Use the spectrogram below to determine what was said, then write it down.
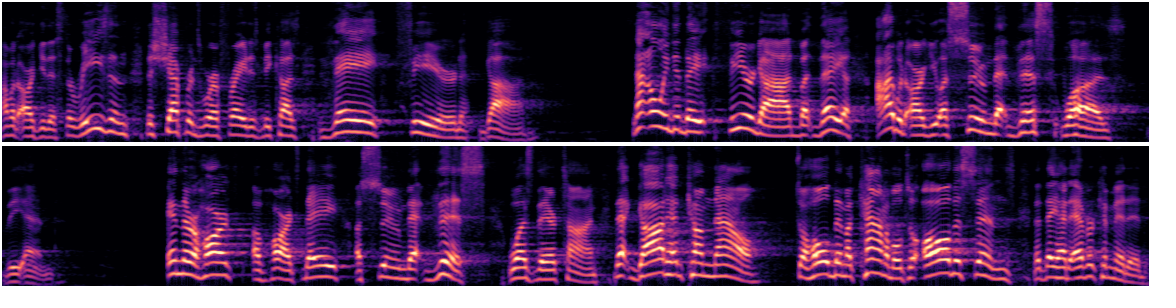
I would argue this. The reason the shepherds were afraid is because they feared God. Not only did they fear God, but they, I would argue, assumed that this was the end. In their heart of hearts, they assumed that this was their time, that God had come now to hold them accountable to all the sins that they had ever committed,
